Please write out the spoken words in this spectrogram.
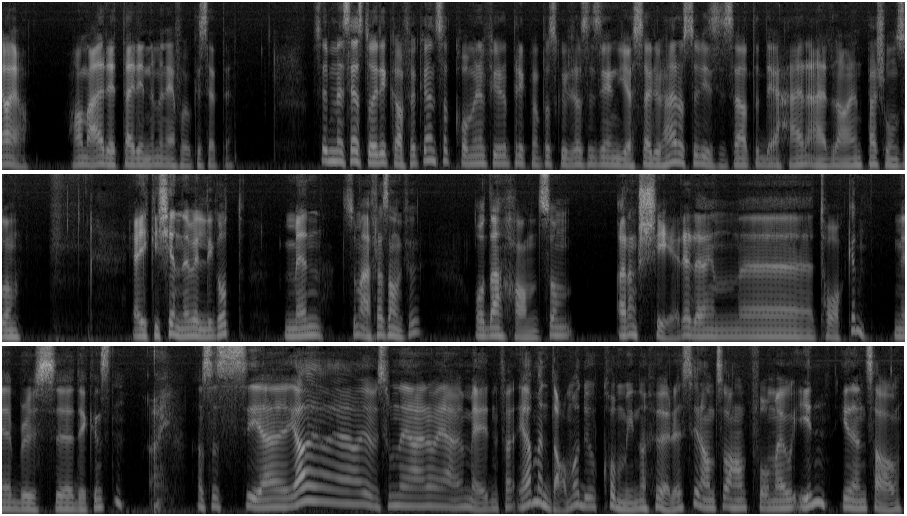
ja ja. Han er rett der inne, men jeg får jo ikke sett det. Så mens jeg står i kaffekøen, så kommer en fyr og prikker meg på skuldra og så sier han, 'jøss, er du her?' Og så viser det seg at det her er da en person som jeg ikke kjenner veldig godt, men som er fra Sandefjord. Og det er han som arrangerer den uh, talken med Bruce eh, Dickinson. Oi. Og så sier jeg ja, ja, ja, jeg øver som det er, og jeg er jo Maiden-fan. Ja, men da må du jo komme inn og høre, sier han. Så han får meg jo inn i den salen.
